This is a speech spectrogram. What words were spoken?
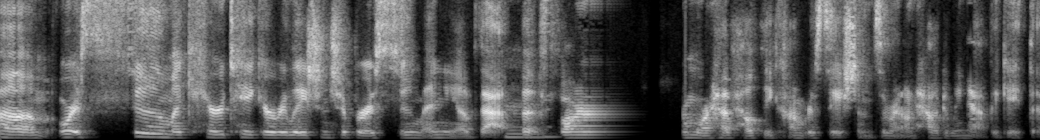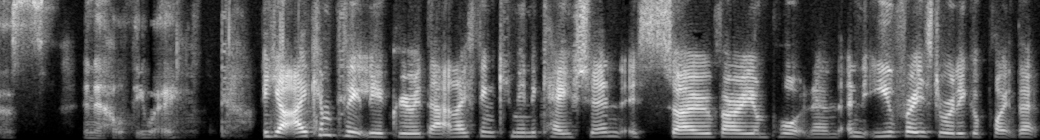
um or assume a caretaker relationship or assume any of that mm. but far more have healthy conversations around how do we navigate this in a healthy way. Yeah, I completely agree with that. And I think communication is so very important. And, you've raised a really good point that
